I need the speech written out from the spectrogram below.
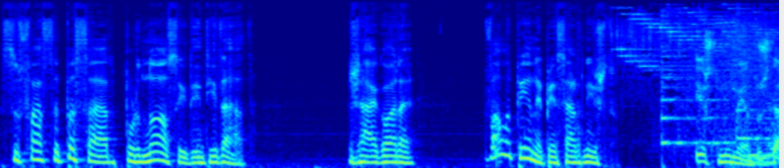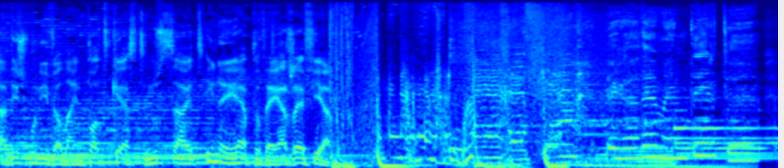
se faça passar por nossa identidade. Já agora, vale a pena pensar nisto. Este momento está disponível em podcast no site e na app da RFM. Deja de mentirte.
